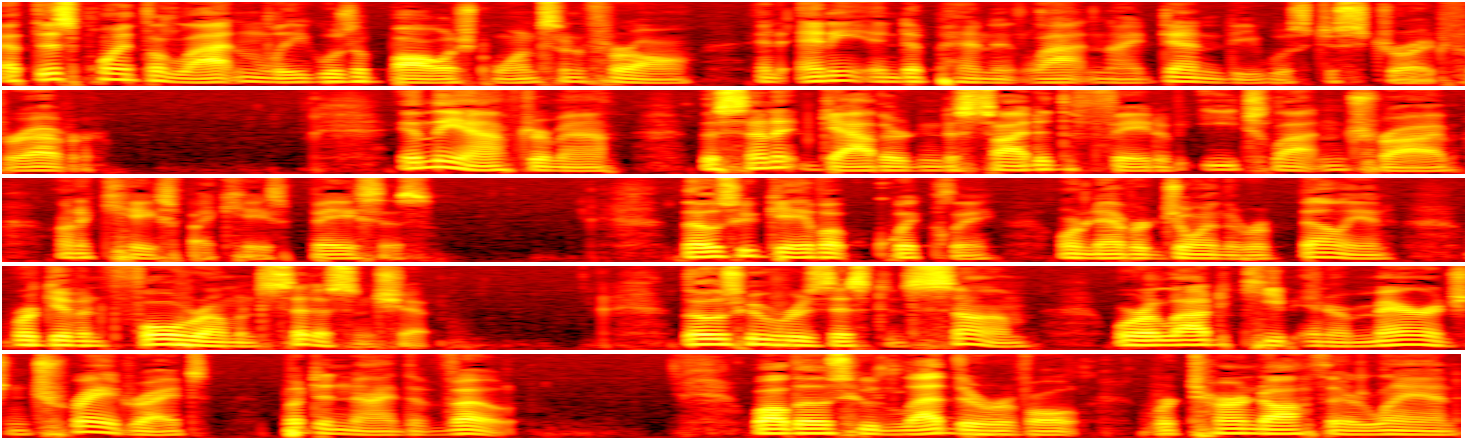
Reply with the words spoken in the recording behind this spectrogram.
At this point the Latin League was abolished once and for all, and any independent Latin identity was destroyed forever. In the aftermath, the Senate gathered and decided the fate of each Latin tribe on a case-by-case basis. Those who gave up quickly or never joined the rebellion were given full Roman citizenship. Those who resisted some were allowed to keep intermarriage and trade rights, but denied the vote, while those who led the revolt were turned off their land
